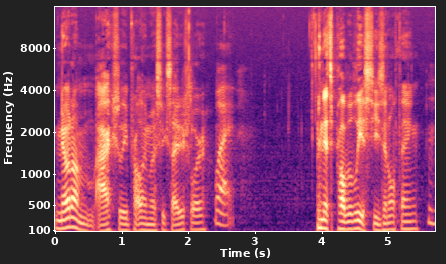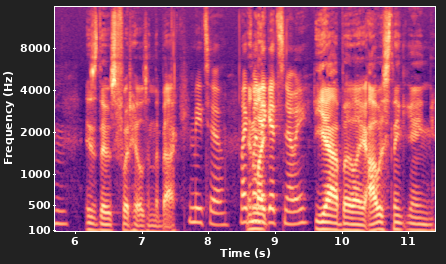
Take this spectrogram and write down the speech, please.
You know what I'm actually probably most excited for, What? and it's probably a seasonal thing. hmm Is those foothills in the back? Me too. Like And, when like- they get snowy. Yeah, but like I was thinking,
